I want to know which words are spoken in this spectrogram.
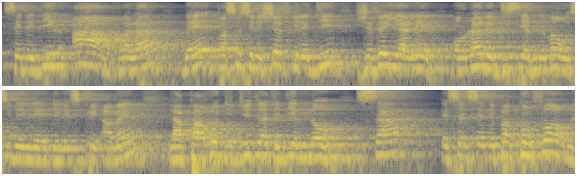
c'est de dire, ah voilà, mais parce que c'est le chef qui le dit, je vais y aller. On a le discernement aussi de l'esprit. Amen. La parole de Dieu doit te dire, non, ça, ce n'est pas conforme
